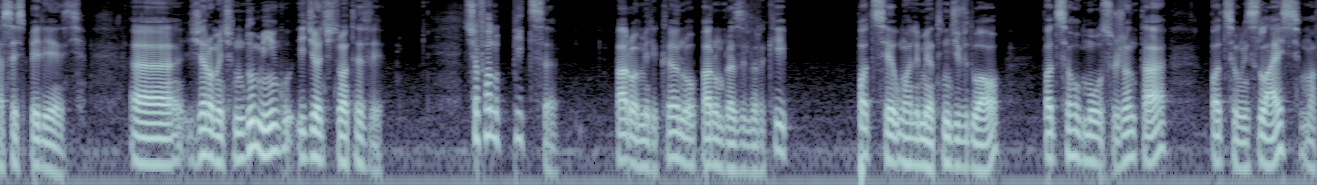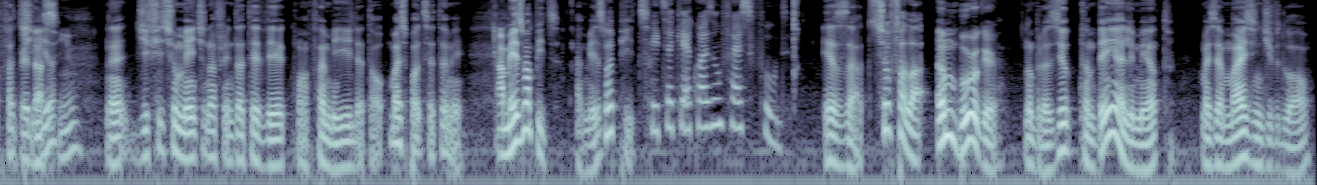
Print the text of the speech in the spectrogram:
essa experiência. Ah, geralmente no domingo e diante de uma TV. Se eu falo pizza para o americano ou para um brasileiro aqui, pode ser um alimento individual, pode ser almoço, jantar, pode ser um slice, uma fatia, Pedacinho. Né? dificilmente na frente da TV com a família tal, mas pode ser também. A mesma pizza. A mesma pizza. Pizza que é quase um fast food. Exato. Se eu falar hambúrguer no Brasil, também é alimento, mas é mais individual,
